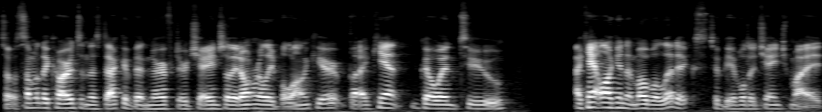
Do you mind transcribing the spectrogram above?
So some of the cards in this deck have been nerfed or changed, so they don't really belong here, but I can't go into... I can't log into Mobalytics to be able to change my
